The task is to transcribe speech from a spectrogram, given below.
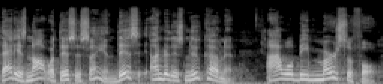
That is not what this is saying. This, under this new covenant, I will be merciful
